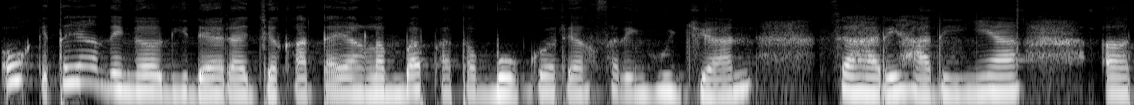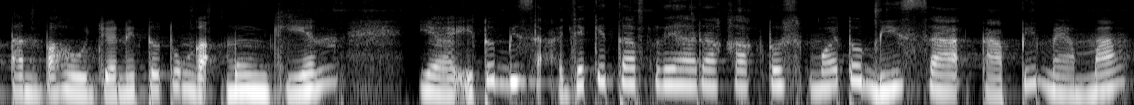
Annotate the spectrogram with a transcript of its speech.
oh kita yang tinggal di daerah Jakarta yang lembab atau Bogor yang sering hujan sehari-harinya uh, tanpa hujan itu tuh nggak mungkin. Ya itu bisa aja kita pelihara kaktus semua itu bisa, tapi memang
